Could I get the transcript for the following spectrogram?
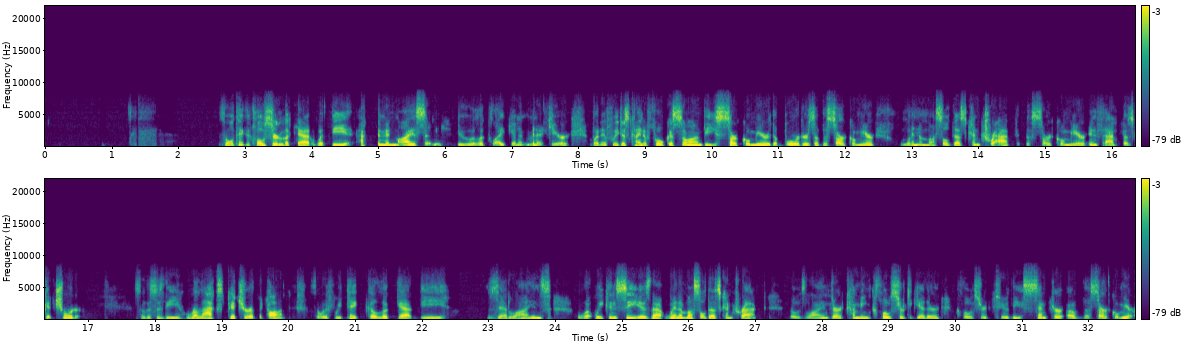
So we'll take a closer look at what the actin and myosin do look like in a minute here. But if we just kind of focus on the sarcomere, the borders of the sarcomere, when a muscle does contract, the sarcomere in fact does get shorter. So this is the relaxed picture at the top. So if we take a look at the Z lines, what we can see is that when a muscle does contract, those lines are coming closer together, closer to the center of the sarcomere.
